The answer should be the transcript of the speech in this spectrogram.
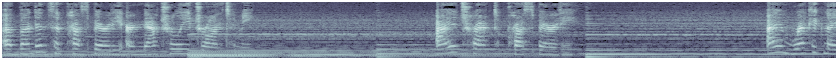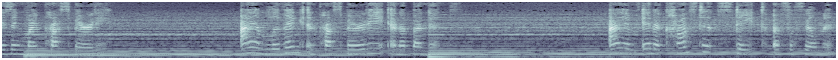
Abundance and prosperity are naturally drawn to me. I attract prosperity. I am recognizing my prosperity. I am living in prosperity and abundance. I am in a constant state of fulfillment.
